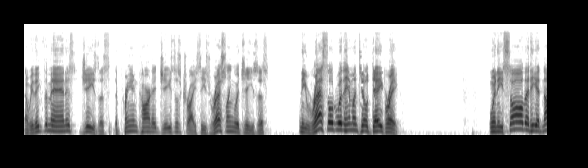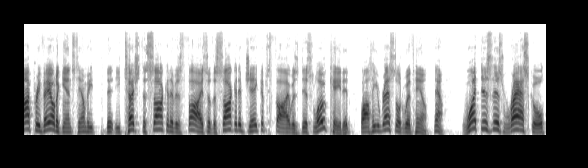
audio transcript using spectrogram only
Now, we think the man is Jesus, the pre incarnate Jesus Christ. He's wrestling with Jesus, and he wrestled with him until daybreak. When he saw that he had not prevailed against him, he, he touched the socket of his thigh. So the socket of Jacob's thigh was dislocated while he wrestled with him. Now, What does this rascal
